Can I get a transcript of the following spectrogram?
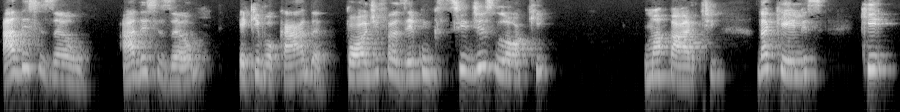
a decisão, a decisão equivocada pode fazer com que se desloque uma parte daqueles que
